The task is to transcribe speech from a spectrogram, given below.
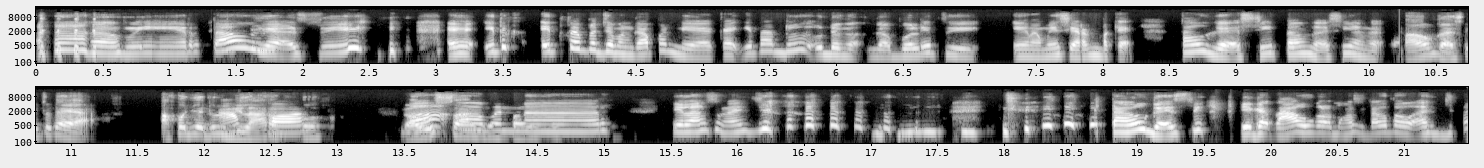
Amir, tahu nggak sih? Eh itu itu sampai zaman kapan ya? Kayak kita dulu udah nggak nggak boleh tuh yang namanya siaran pakai tahu nggak sih? Tahu nggak sih ya nggak? Tahu gak sih itu kayak aku juga dulu Apa? dilarang tuh. Gak Oh, usah. oh, bener. Ya langsung aja. tahu gak sih? Ya gak tahu kalau mau kasih tahu tahu aja.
